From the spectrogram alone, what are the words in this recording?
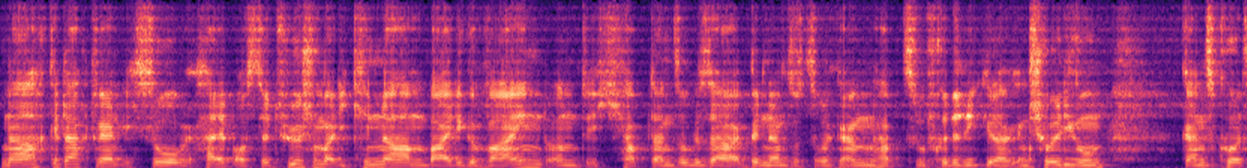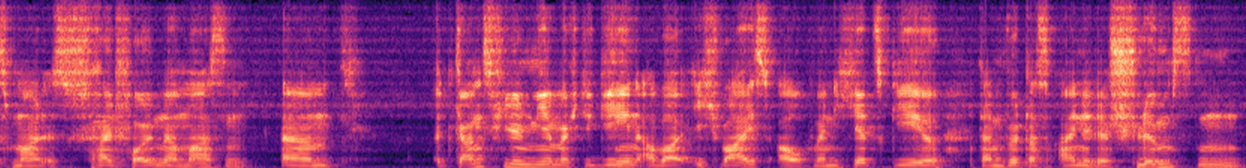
nachgedacht, während ich so halb aus der Tür schon mal, die Kinder haben beide geweint und ich habe dann so gesagt, bin dann so zurückgegangen und habe zu Friederike gesagt, Entschuldigung, ganz kurz mal, es ist halt folgendermaßen. Ähm, ganz viel in mir möchte gehen, aber ich weiß auch, wenn ich jetzt gehe, dann wird das eine der schlimmsten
